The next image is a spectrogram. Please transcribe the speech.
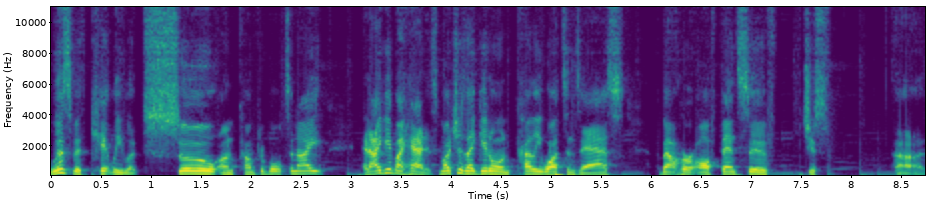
Elizabeth Kitley looked so uncomfortable tonight. And I get my hat as much as I get on Kylee Watson's ass about her offensive, just uh,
